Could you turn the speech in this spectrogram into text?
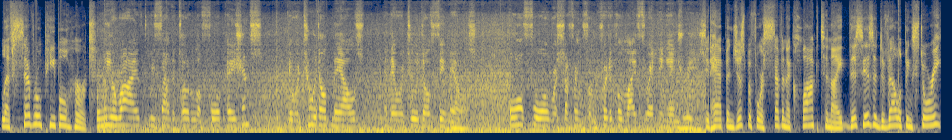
left several people hurt. When we arrived, we found a total of four patients. There were two adult males and there were two adult females. All four were suffering from critical life threatening injuries. It happened just before 7 o'clock tonight. This is a developing story.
